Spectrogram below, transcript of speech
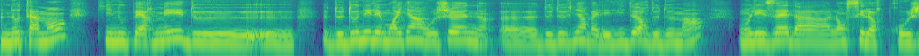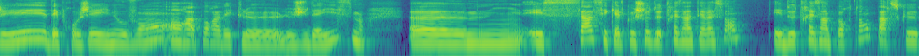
notamment qui nous permet de, euh, de donner les moyens aux jeunes euh, de devenir bah, les leaders de demain. On les aide à lancer leurs projets, des projets innovants en rapport avec le, judaïsme. Euh, et ça, c'est quelque chose de très intéressant et de très important parce que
